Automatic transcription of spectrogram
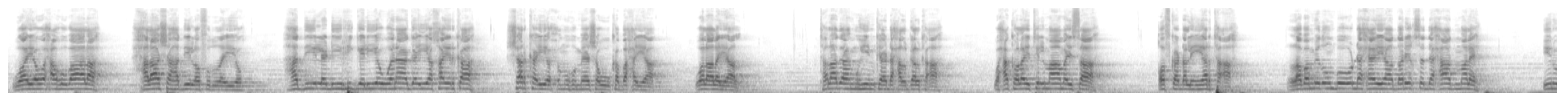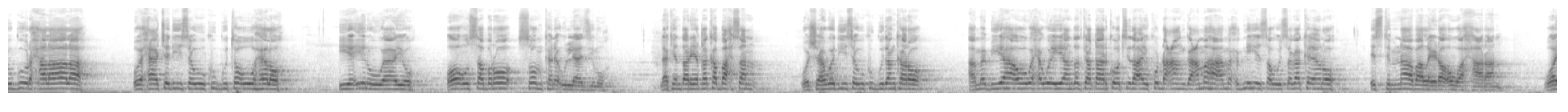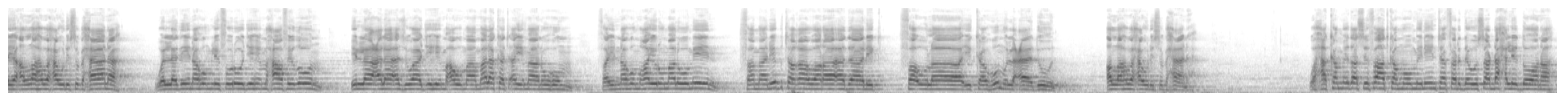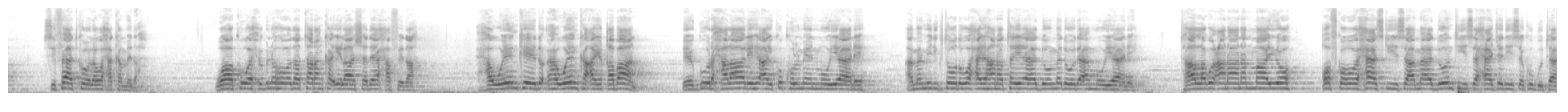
Waayo waxaa hubaala xalaasha haddii la fududeeyo haddii la dhiirigeliyo wanaagga iyo khayrka sharka iyo xumuhu meesha wuu ka baxayaa walaalayaal. Taladaa muhiimka ee dhexalgalka ah waxaa kaloo ay tilmaamaysaa qofka dhallinyarta ah. Laba mid unbuu u dhaxeeyaa dariiq saddexaad ma leh inuu guur xalaalah oo xaajadiisa uu ku guto uu helo iyo inuu waayo oo uu sabro soomkana u laasimo laakiin dariiqo ka baxsan oo shahwadiisa uu ku gudan karo ama biyaha oo waxa weeyaan dadka qaarkood sida ay ku dhacaan gacmaha ama xubnihiisa uu isaga keeno istimnaa baa la yidhaha oo waa xaaraan. Waayo allah waxau ihi subxaanah waaladiina hum lifuruujihim xaafiduun ilaa calaa aswaajihim aw maa malakat aymaanuhum fainahum gayru maluumiin faman ibtagaa waraa'a dalik faulaa'ika hum alcaaduun allah waxau ihi subxaanah waxaa ka mid a sifaadka mu'miniinta fardowsa dhaxli doona sifaadkooda waxaa ka mid ah waa kuwa xubnahooda taranka ilaashadee xafida. Haweenkeeda haweenka ay qabaan ee guur xalaalihi ay ku kulmeen mooyaane ama midigtoodu waxay hanatay ee addoommadooda ah mooyaane. Taa lagu canaanan maayo qofka oo xaaskiisa ama addoontiisa xaajadiisa ku guta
